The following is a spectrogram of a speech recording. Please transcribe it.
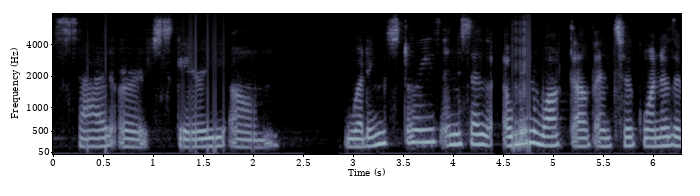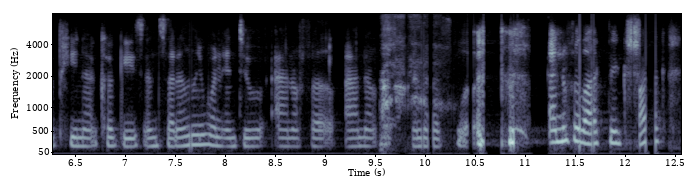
sad or scary um wedding stories and it says a woman walked up and took one of the peanut cookies and suddenly went into anaphil- ana- anaphil- anaphylactic shock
